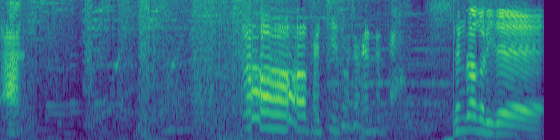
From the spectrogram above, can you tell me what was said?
아 아, 배치 조정했는데. 생각을 이제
